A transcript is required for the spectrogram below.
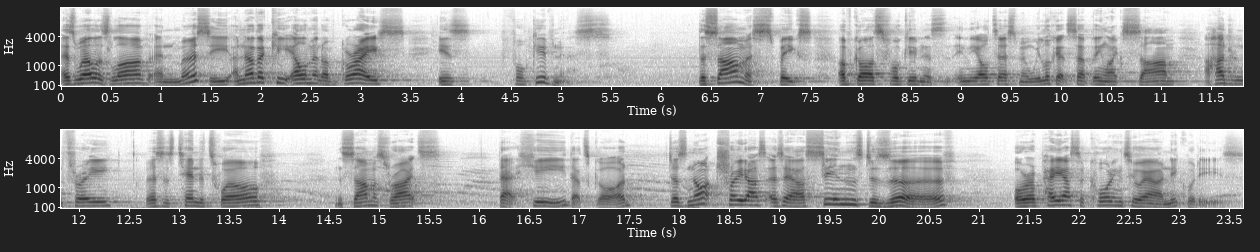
As well as love and mercy, another key element of grace is forgiveness. The psalmist speaks of God's forgiveness in the Old Testament. We look at something like Psalm 103, verses 10 to 12. And the psalmist writes that he, that's God, does not treat us as our sins deserve or repay us according to our iniquities.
